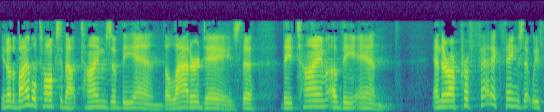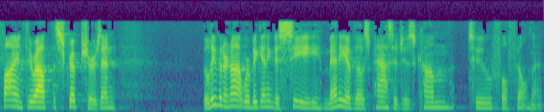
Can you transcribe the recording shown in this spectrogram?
You know, the Bible talks about times of the end, the latter days, the, the time of the end. And there are prophetic things that we find throughout the scriptures. And believe it or not, we're beginning to see many of those passages come to fulfillment.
